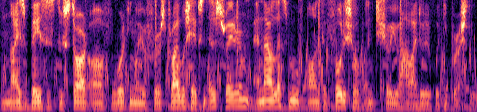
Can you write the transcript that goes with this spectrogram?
nice basis to start off working on your first tribal shapes in Illustrator. And now let's move on to Photoshop and show you how I do it with the brush tool.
